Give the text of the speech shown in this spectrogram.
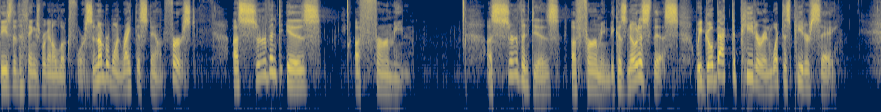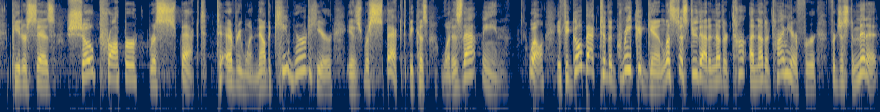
These are the things we're going to look for. So, number one, write this down. First, a servant is affirming a servant is affirming. Because notice this we go back to Peter, and what does Peter say? Peter says, show proper respect to everyone. Now, the key word here is respect, because what does that mean? Well, if you go back to the Greek again, let's just do that another, to- another time here for, for just a minute.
